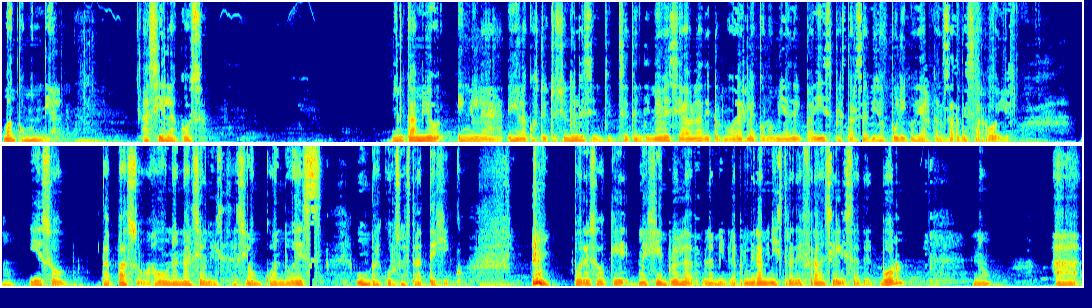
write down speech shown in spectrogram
Banco Mundial. Así es la cosa. En cambio, en la, en la Constitución del 79 se habla de promover la economía del país, prestar servicios públicos y alcanzar desarrollo. Y eso da paso a una nacionalización cuando es un recurso estratégico. Por eso que un ejemplo la, la, primera ministra de Francia, Elisabeth Borne, ¿no? ha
